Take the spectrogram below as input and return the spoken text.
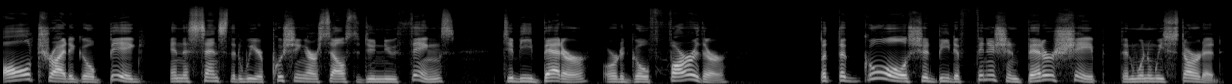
all try to go big in the sense that we are pushing ourselves to do new things, to be better, or to go farther. But the goal should be to finish in better shape than when we started.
